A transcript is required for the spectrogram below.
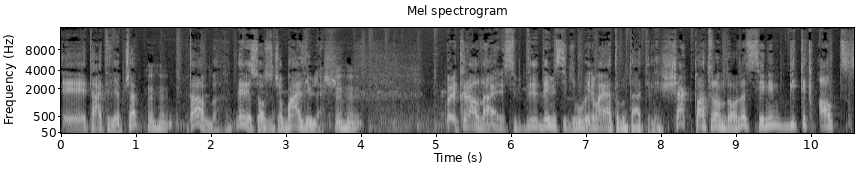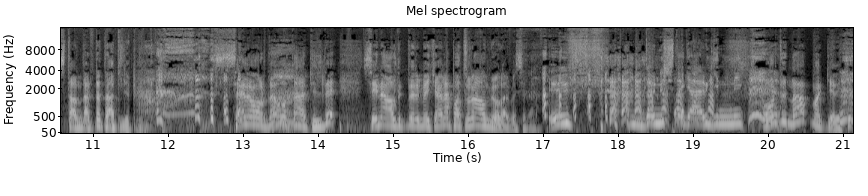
e, tatil yapacaksın. Tamam mı? Neresi olsun çok. Maldivler. Böyle kral dairesi. De, demişsin ki bu benim hayatımın tatili. Şak patron da orada senin bir tık alt standartta tatil yapıyor. Sen orada o tatilde seni aldıkları mekana patronu almıyorlar mesela. Üf. Dönüşte gerginlik. Orada ne yapmak gerekir?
